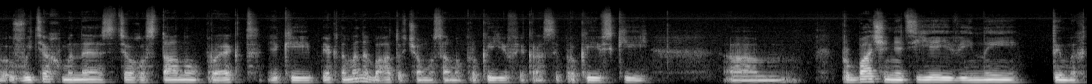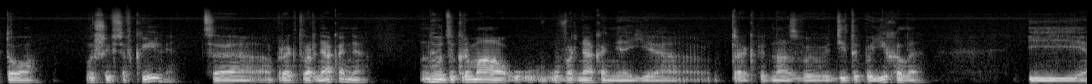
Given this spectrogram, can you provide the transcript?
Витяг мене з цього стану проект, який, як на мене, багато в чому саме про Київ, якраз і про київський ем, про бачення цієї війни тими, хто лишився в Києві. Це проект Вернякання. Ну, от, зокрема, у, у Вернякання є трек під назвою Діти поїхали. І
